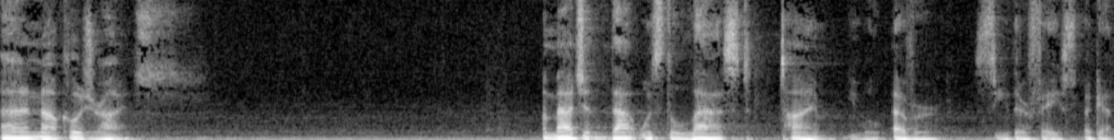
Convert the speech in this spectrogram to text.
And now close your eyes. Imagine that was the last time you will ever see their face again.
